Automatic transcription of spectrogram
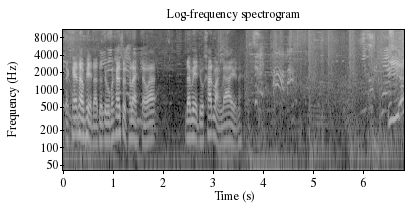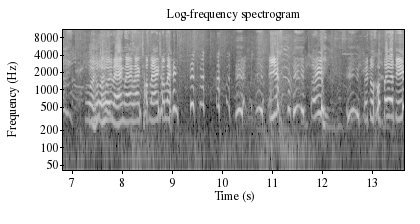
แต่แค่ทำเพจอาจจะดูไม่ค่อยสุดเท่าไหร่ แต่ว่าดาเมจดูคาดหวังได้อยู่นะโอ้ยโอ้ยแรงแรงแรงช็อตแรงช็อตแรงไอ้เฮ้ยไอ้ตัวเคาน์เตอร์จริง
